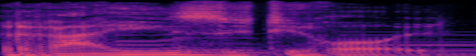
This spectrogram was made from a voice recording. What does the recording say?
Reise Tirol.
